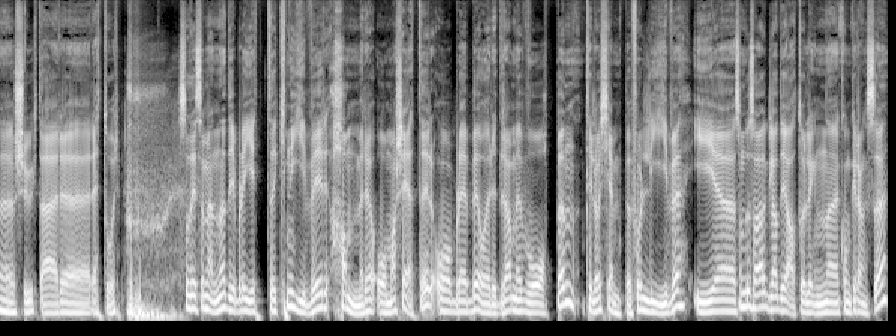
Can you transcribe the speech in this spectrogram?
eh, sjukt er eh, rett ord. Så disse mennene de ble gitt kniver, hamre og macheter, og ble beordra med våpen til å kjempe for livet i, eh, som du sa, gladiatorlignende konkurranse.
